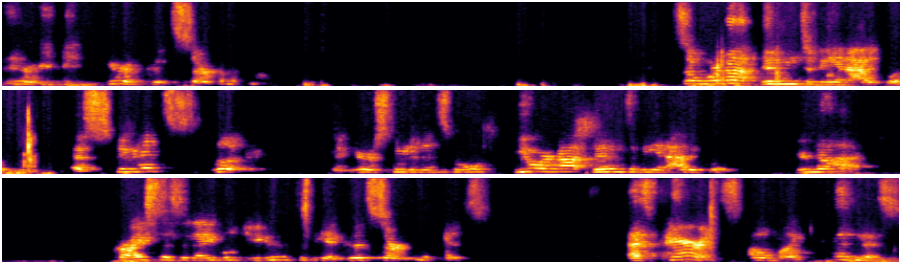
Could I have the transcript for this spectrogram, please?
You're, you're a good servant of mine. So we're not doomed to be inadequate. As students, look, if you're a student in school, you are not doomed to be inadequate. You're not. Christ has enabled you to be a good servant of His. As parents, oh my goodness,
